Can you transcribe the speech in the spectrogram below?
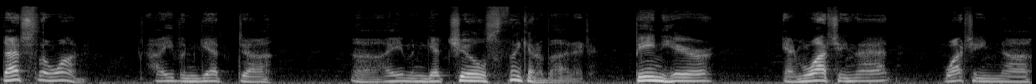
that's the one. I even get. Uh, uh, I even get chills thinking about it. Being here and watching that, watching uh,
